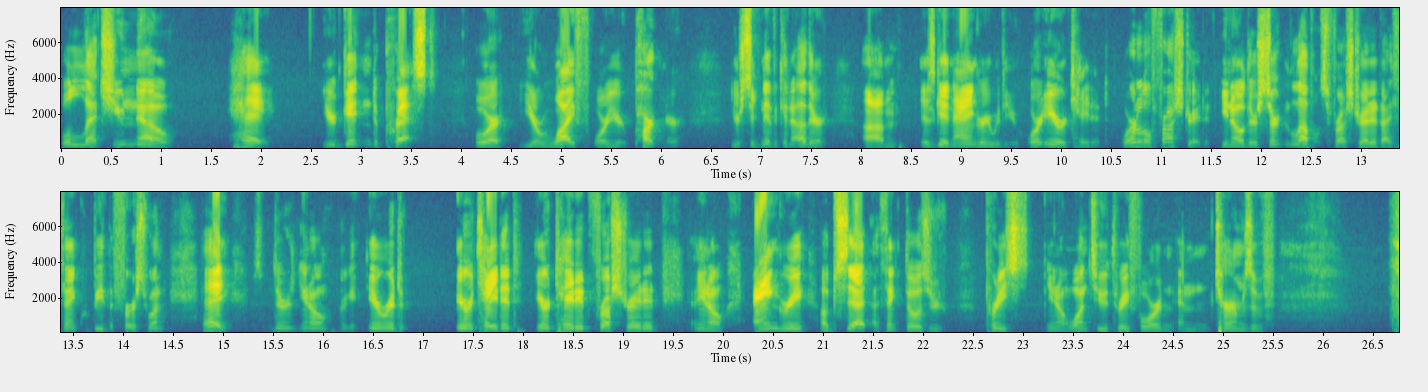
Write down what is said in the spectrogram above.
will let you know hey, you're getting depressed, or your wife or your partner, your significant other, um, is getting angry with you, or irritated, or a little frustrated. You know, there's certain levels. Frustrated, I think, would be the first one. Hey, they're, you know, irrit- irritated, irritated, frustrated, you know, angry, upset. I think those are pretty, you know, one, two, three, four in, in terms of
